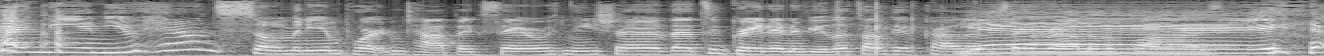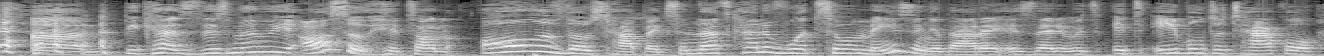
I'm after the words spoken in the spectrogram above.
I mean, you hit on so many important topics there with Nisha. That's a great interview. Let's all give Carla like a round of applause. Um, because this movie also hits on all of those topics, and that's kind of what's so amazing about it is that it was it's able to tackle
